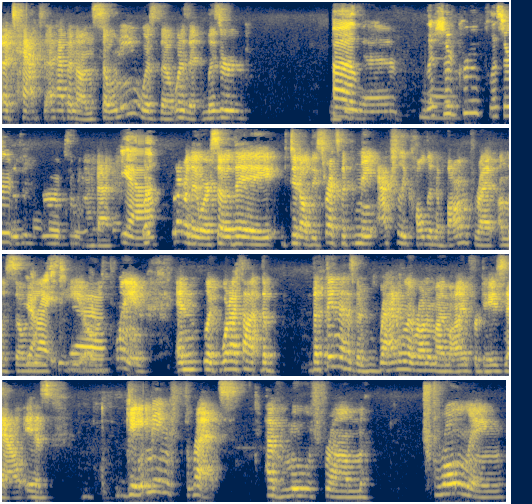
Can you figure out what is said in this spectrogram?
attack that happened on sony was the what is it lizard Uh, Yeah. Lizard group, lizard. lizard group something like that Yeah. whatever they were. So they did all these threats, but then they actually called in a bomb threat on the Sony Yeah. Right. CEO's Yeah. plane. And like what I thought the the thing that has been rattling around in my mind for days now is gaming threats have moved from trolling,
